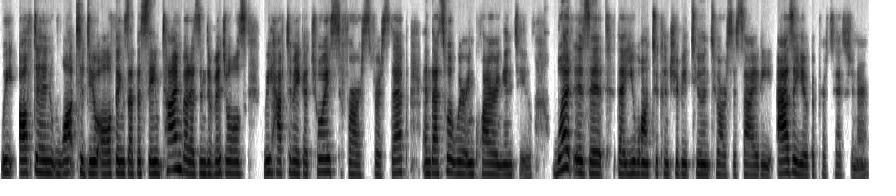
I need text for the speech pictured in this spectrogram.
We often want to do all things at the same time, but as individuals, we have to make a choice for our first step. And that's what we're inquiring into. What is it that you want to contribute to into our society as a yoga practitioner?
